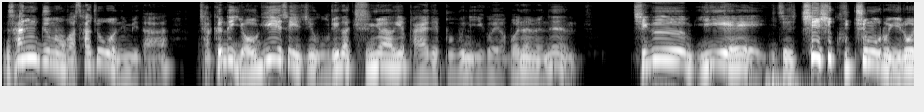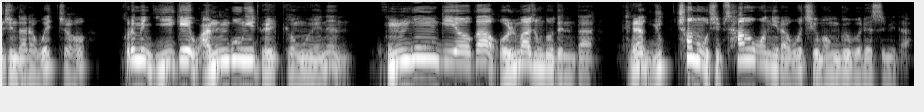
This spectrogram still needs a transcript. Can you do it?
자산 규모가 4조 원입니다. 자, 근데 여기에서 이제 우리가 중요하게 봐야 될 부분이 이거예요. 뭐냐면은 지금 이게 이제 79층으로 이루어진다라고 했죠. 그러면 이게 완공이 될 경우에는 공공기여가 얼마 정도 된다? 대략 6,054억 원이라고 지금 언급을 했습니다.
